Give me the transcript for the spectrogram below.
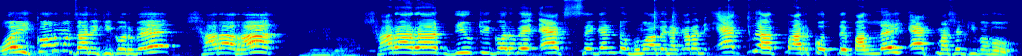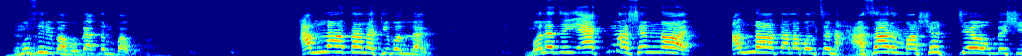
ওই কর্মচারী কি করবে? সারা রাত সারা রাত ডিউটি করবে এক সেকেন্ডও ঘুমাবে না। কারণ এক রাত পার করতে পারলেই এক মাসের কি পাবো? মজুরি পাবো বেতন পাবো। আল্লাহ তাআলা কি বললেন? বলে যে এক মাসের নয়। আল্লাহ তাআলা বলছেন হাজার মাসের চেয়েও বেশি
